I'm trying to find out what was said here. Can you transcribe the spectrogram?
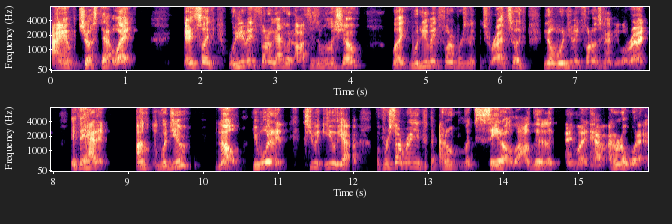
I am just that way. And it's like, would you make fun of a guy who had autism on the show? Like, would you make fun of a person with Tourette's? Or like, you know, would you make fun of those kind of people, right? If they had it, um, would you? No, you wouldn't. You, you, yeah. But for some reason, I don't like say it out loud. That like I might have. I don't know what. I,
